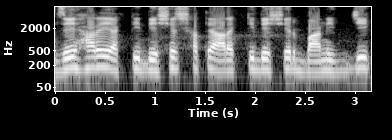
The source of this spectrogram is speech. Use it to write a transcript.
যে হারে একটি দেশের সাথে আরেকটি দেশের বাণিজ্যিক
